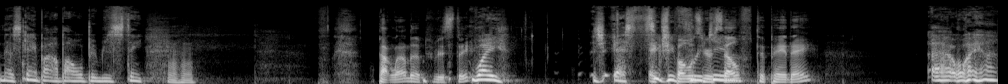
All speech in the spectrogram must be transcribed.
mesquins par rapport aux publicités. Parlant de publicité, j'ai expose freaké, yourself to payday? Euh, ouais, hein?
